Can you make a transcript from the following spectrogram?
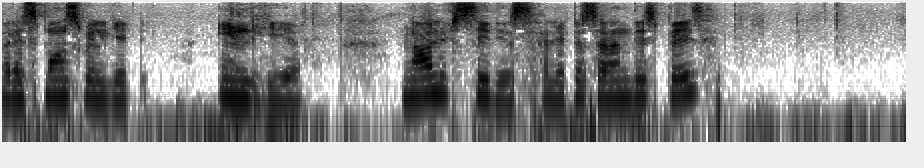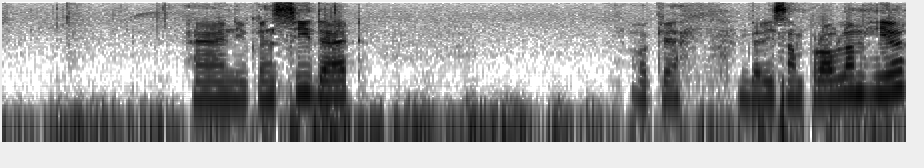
response will get end here. Now let's see this. Let us run this page. And you can see that okay there is some problem here.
